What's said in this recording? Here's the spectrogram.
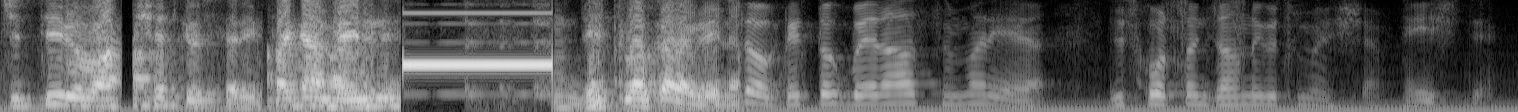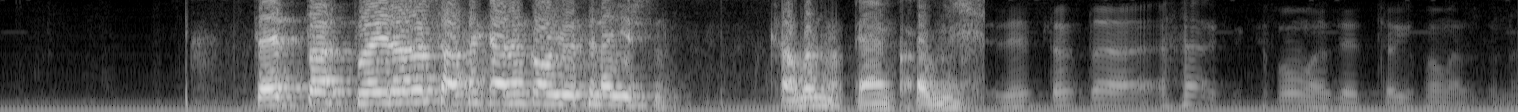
ciddi bir vahşet göstereyim. Atakan beynini s- Deadlock'a da gelin. Deadlock, Deadlock beni alsın var ya. Discord'dan canını götürme yaşayacağım. He işte. Deadlock böyle olursa Atakan'ın kol götüne girsin. Kabul mü? Ben kabul. Deadlock da yapamaz Deadlock yapamaz bunu.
